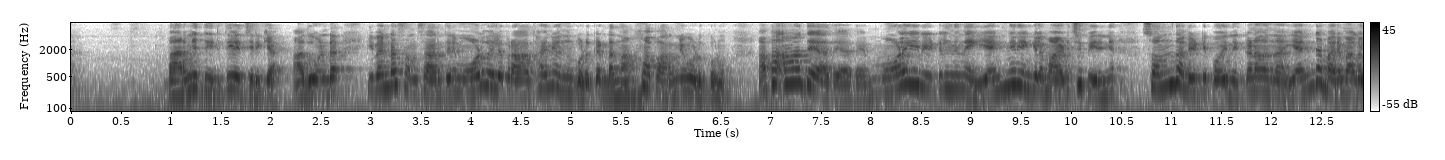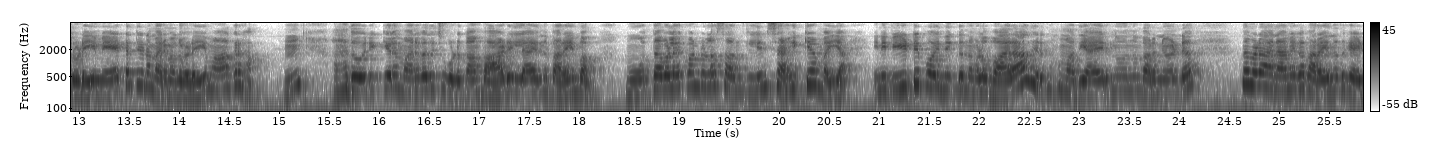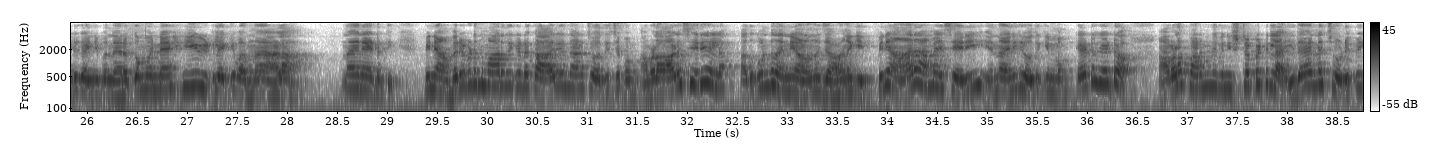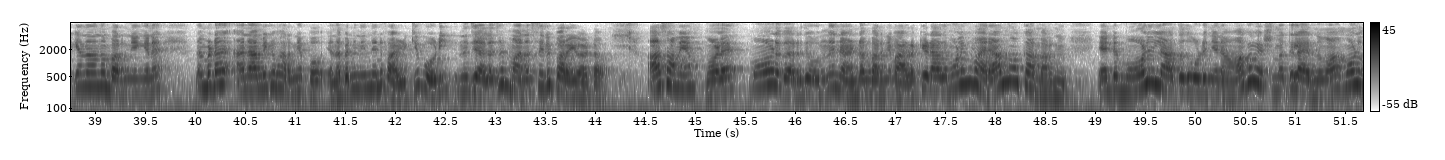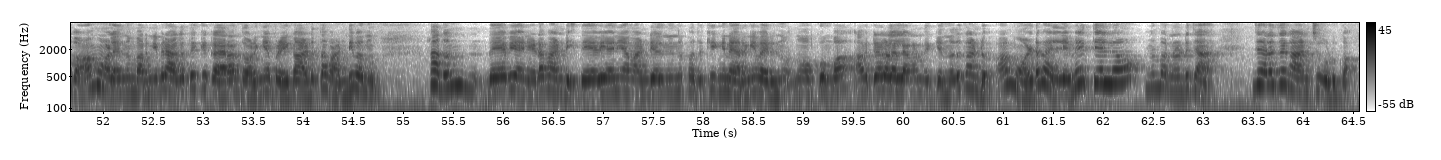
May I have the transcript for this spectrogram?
പറഞ്ഞ് തിരുത്തി വെച്ചിരിക്കാം. അതുകൊണ്ട് ഇവന്റെ സംസാരത്തിന് മോൾ വലിയ പ്രാധാന്യമൊന്നും കൊടുക്കണ്ടെന്ന് അമ്മ പറഞ്ഞു കൊടുക്കുന്നു. അപ്പം അതെ അതെ അതെ. മോളെ ഈ വീട്ടിൽ നിന്ന് എങ്ങനെയെങ്കിലും അടിച്ചു പിരിഞ്ഞ് സ്വന്തം വീട്ടിൽ പോയി നിൽക്കണമെന്ന് എന്റെ മരുമകളുടെയും ഏട്ടത്തിയുടെ മരുമകളുടെയും ആഗ്രഹം. അതൊരിക്കലും അനുവദിച്ചു കൊടുക്കാൻ പാടില്ല എന്ന് പറയുമ്പം മൂത്തവളെ കൊണ്ടുള്ള സന്ധിലും സഹിക്കാൻ വയ്യ. ഇനി വീട്ടിൽ പോയി നിൽക്കുന്നവൾ വരാതിരുന്നാൽ മതിയായിരുന്നു എന്നും പറഞ്ഞുകൊണ്ട് നമ്മുടെ അനാമിക പറയുന്നത് കേട്ട് കഴിഞ്ഞപ്പോൾ നിനക്ക് മുന്നേ ഈ വീട്ടിലേക്ക് വന്ന ആളാ. നയനേട്ടത്തി പിന്നെ അവരിവിടെ നിന്ന് മാറി നിൽക്കേണ്ട കാര്യം എന്താണ് ചോദിച്ചപ്പം അവൾ ആൾ ശരിയല്ല. അതുകൊണ്ട് തന്നെയാണെന്ന് ജാനകി. പിന്നെ ആരാമേ ശരി എന്ന് അനി ചോദിക്കുമ്പം കേട്ടോ കേട്ടോ അവളെ പറഞ്ഞത് ഇവന് ഇഷ്ടപ്പെട്ടില്ല. ഇതാ എന്നെ ചൊടിപ്പിക്കുന്നതെന്നും പറഞ്ഞു ഇങ്ങനെ നമ്മുടെ അനാമിക പറഞ്ഞപ്പോൾ എന്നാൽ പിന്നെ നീ നിന്നെ വഴിക്ക് പോടി എന്ന് ജലജ മനസ്സിൽ പറയുക കേട്ടോ ആ സമയം മോളെ മോൾ വെറുതെ ഒന്നും രണ്ടും പറഞ്ഞ് വഴക്കിടാതെ മോളിങ്ങ് വരാൻ നോക്കാൻ പറഞ്ഞു. എന്റെ മോളില്ലാത്തത് കൊണ്ട് ഞാൻ ആകെ വിഷമത്തിലായിരുന്നു. വാ മോൾ വാ മോളെ എന്നും പറഞ്ഞ് ഇവരകത്തേക്ക് കയറാൻ തുടങ്ങിയപ്പോഴേക്കും അടുത്ത വണ്ടി വന്നു. അതും ദേവയാനിയുടെ വണ്ടി. ദേവയാനി ആ വണ്ടിയിൽ നിന്ന് പതുക്കെ ഇങ്ങനെ ഇറങ്ങി വരുന്നു. നോക്കുമ്പോൾ അവറ്റകളെല്ലാം കൂടെ നിൽക്കുന്നത് കണ്ടു. ആ മോളുടെ വല്യമ്മ എത്തിയല്ലോ എന്നും പറഞ്ഞുകൊണ്ട് ജലജ കാണിച്ചു കൊടുക്കുക.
